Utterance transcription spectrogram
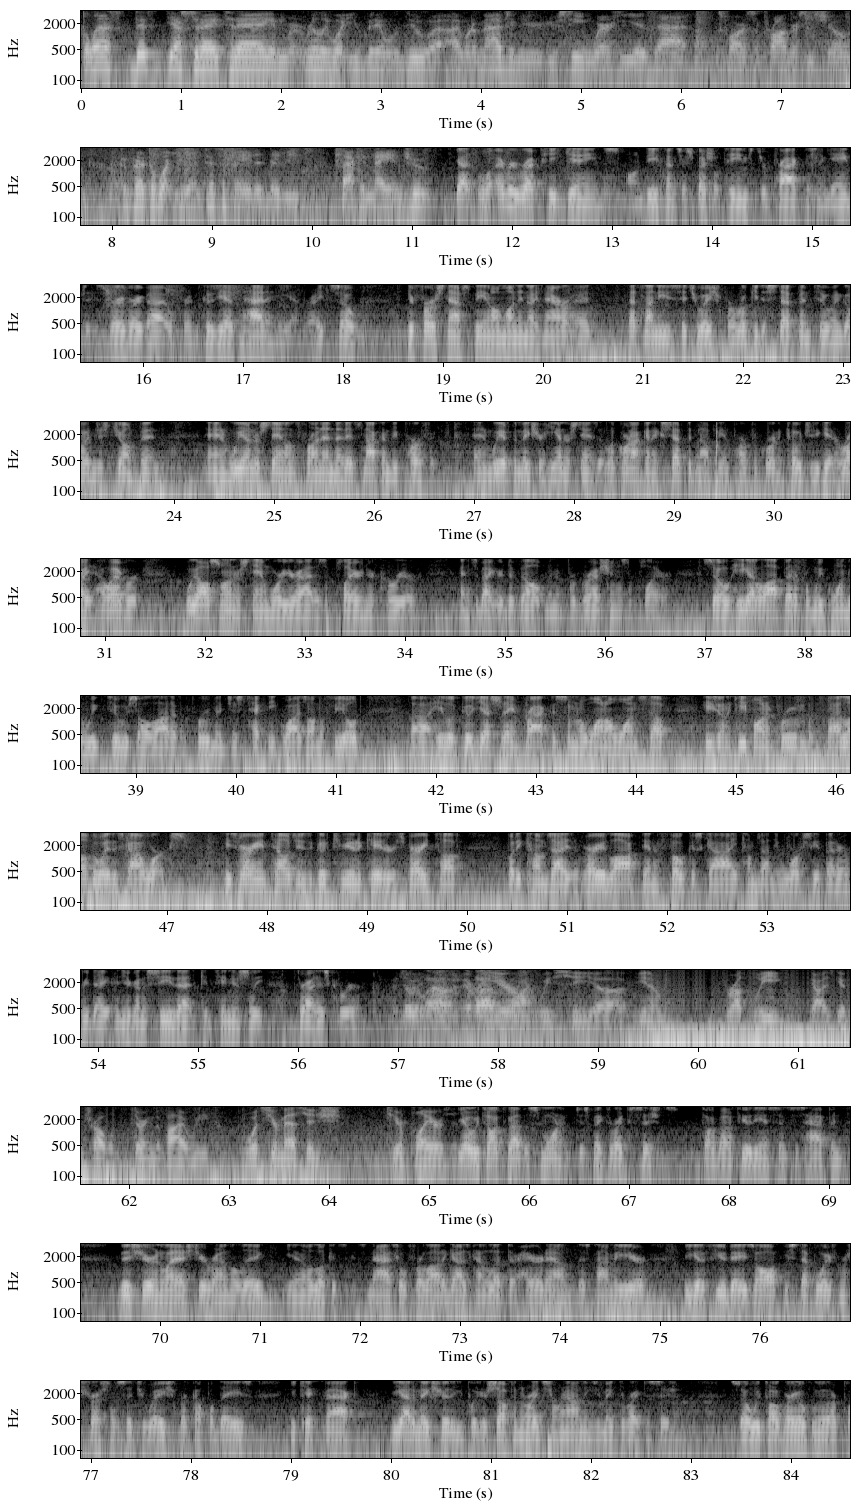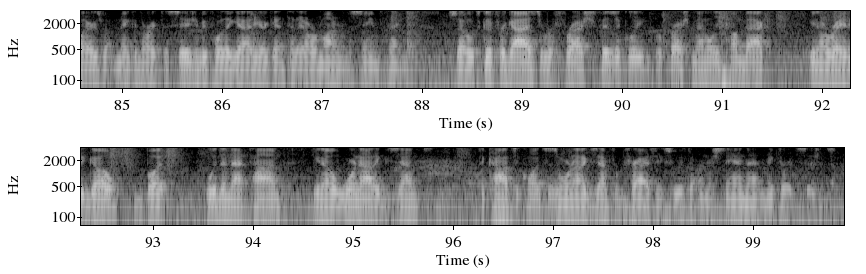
the last this yesterday, today, and really what you've been able to do, I would imagine you're, you're seeing where he is at as far as the progress he's shown compared to what you anticipated maybe back in May and June. Yeah, well, every rep he gains on defense or special teams through practice and games is very, very valuable for him because he hasn't had any yet, right? So, your first snaps being on Monday night in Arrowhead, that's not an easy situation for a rookie to step into and go ahead and just jump in. And we understand on the front end that it's not going to be perfect. And we have to make sure he understands that, look, we're not going to accept it not being perfect. We're going to coach you to get it right. However, we also understand where you're at as a player in your career. And it's about your development and progression as a player. So he got a lot better from week one to week two. We saw a lot of improvement just technique wise on the field. Uh, he looked good yesterday in practice, some of the one on one stuff. He's going to keep on improving, but, but I love the way this guy works. He's very intelligent, he's a good communicator, he's very tough, but he comes out, he's a very locked in and focused guy. He comes out and he works to get better every day, and you're going to see that continuously throughout his career. Uh, every year we see, uh, you know, throughout the league, guys get in trouble during the bye week. What's your message to your players? Yeah, we talked about this morning. Just make the right decisions. We talked about a few of the instances happened this year and last year around the league. You know, look, it's it's natural for a lot of guys to kind of let their hair down this time of year. You get a few days off, you step away from a stressful situation for a couple days, you kick back. You got to make sure that you put yourself in the right surroundings, you make the right decision. So we talk very openly with our players about making the right decision before they get out here. Again, today I'll remind them of the same thing. So it's good for guys to refresh physically, refresh mentally, come back, you know, ready to go. But within that time, you know, we're not exempt to consequences and we're not exempt from tragedy. So we have to understand that and make the right decisions.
